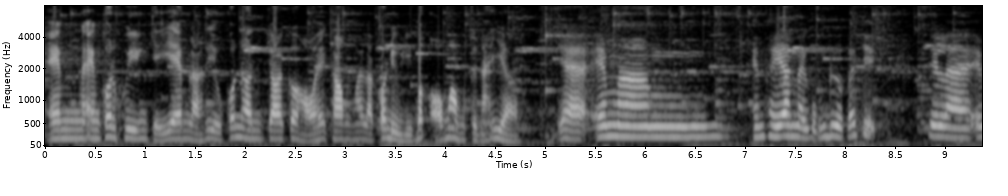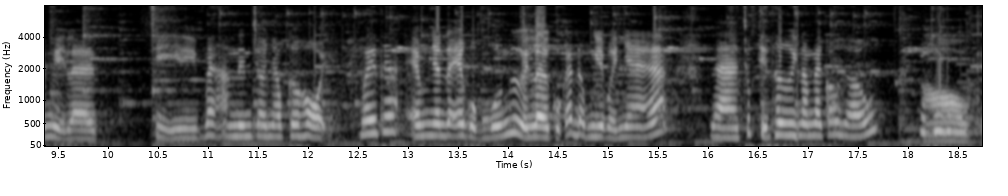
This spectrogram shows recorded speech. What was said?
Em em có khuyên chị em là ví dụ có nên cho cơ hội hay không hay là có điều gì bất ổn không từ nãy giờ dạ em um, em thấy anh này cũng được á chị. Nên là em nghĩ là chị với anh nên cho nhau cơ hội. Với thế em nhân đây em cũng muốn gửi lời của các đồng nghiệp ở nhà á là chúc chị thư năm nay có gấu. Ok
